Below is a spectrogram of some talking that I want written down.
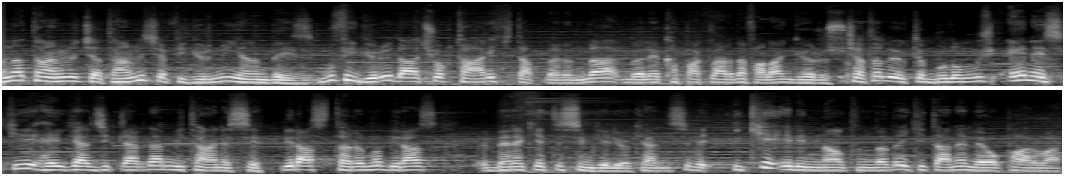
Ana Tanrıça, Tanrıça figürünün yanındayız. Bu figürü daha çok tarih kitaplarında, böyle kapaklarda falan görürüz. Çatalhöyük'te bulunmuş en eski heykelciklerden bir tanesi. Biraz tarımı, biraz bereketi simgeliyor kendisi ve iki elinin altında da iki tane leopar var.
